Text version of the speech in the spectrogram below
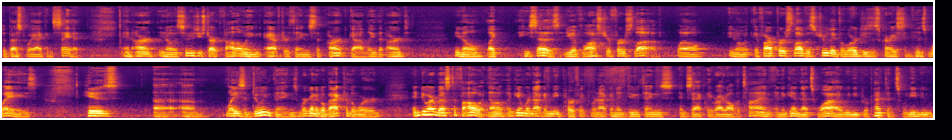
the best way I can say it. And aren't, you know, as soon as you start following after things that aren't godly, that aren't, you know, like he says, you have lost your first love. Well, you know, if our first love is truly the Lord Jesus Christ and his ways, his uh, um, ways of doing things, we're going to go back to the word and do our best to follow it. Now, again, we're not going to be perfect. We're not going to do things exactly right all the time. And again, that's why we need repentance. We need to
